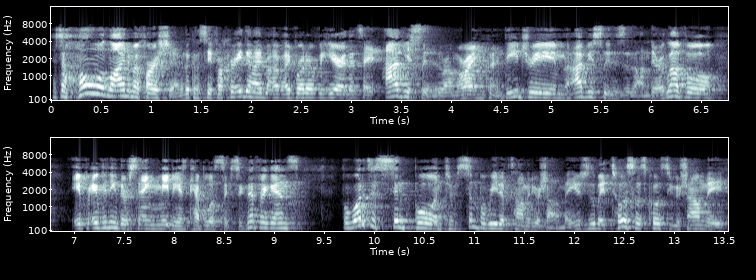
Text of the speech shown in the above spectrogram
There's a whole line of Mefarshim. Look at the Sefer Charedim I, I brought over here that say, obviously, the Amoraim couldn't daydream. Obviously, this is on their level everything they're saying maybe has Kabbalistic significance. But what is a simple and simple read of Talmud Yerushalmi? Usually the way Tosfos quotes to Yerushalmi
